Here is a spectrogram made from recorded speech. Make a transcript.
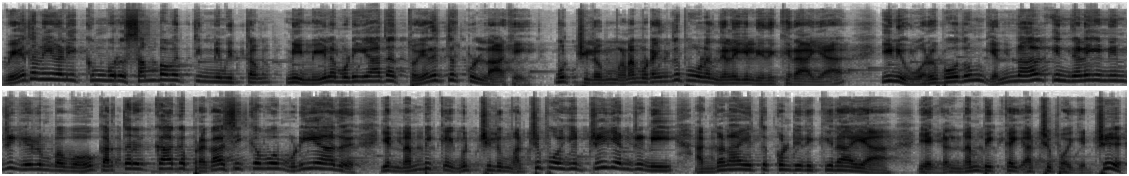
வேதனை அளிக்கும் ஒரு சம்பவத்தின் நிமித்தம் நீ மீள முடியாத துயரத்திற்குள்ளாகி முற்றிலும் மனமுடைந்து போன நிலையில் இருக்கிறாயா? இனி ஒருபோதும் என்னால் இந்நிலையில் நின்று எழும்பவோ கர்த்தருக்காக பிரகாசிக்கவோ முடியாது. என் நம்பிக்கை முற்றிலும் அற்று போயிற்று என்று நீ அங்கலாய்த்துக் கொண்டிருக்கிறாயா? எங்கள் நம்பிக்கை அற்று போயிற்று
